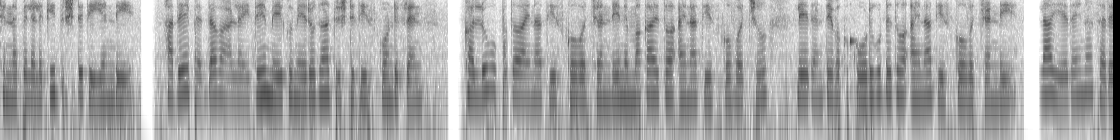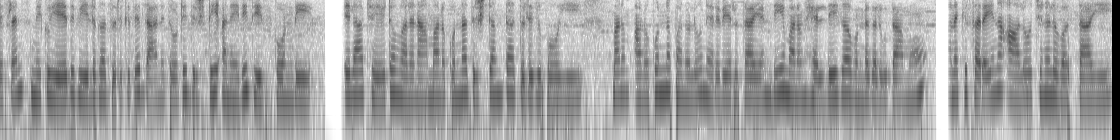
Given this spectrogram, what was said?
చిన్నపిల్లలకి దృష్టి తీయండి. అదే పెద్దవాళ్ళైతే మీకు మీరుగా దృష్టి తీసుకోండి ఫ్రెండ్స్. కళ్ళు ఉప్పుతో అయినా తీసుకోవచ్చండి నిమ్మకాయతో అయినా తీసుకోవచ్చు లేదంటే ఒక కోడిగుడ్డతో అయినా తీసుకోవచ్చండి. ఇలా ఏదైనా సరే ఫ్రెండ్స్ మీకు ఏది వీలుగా దొరికితే దానితోటి దృష్టి అనేది తీసుకోండి. ఇలా చేయటం వలన మనకున్న దృష్టంతా తొలగిపోయి మనం అనుకున్న పనులు నెరవేరుతాయండి మనం హెల్దీగా ఉండగలుగుతాము. మనకి సరైన ఆలోచనలు వస్తాయి.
